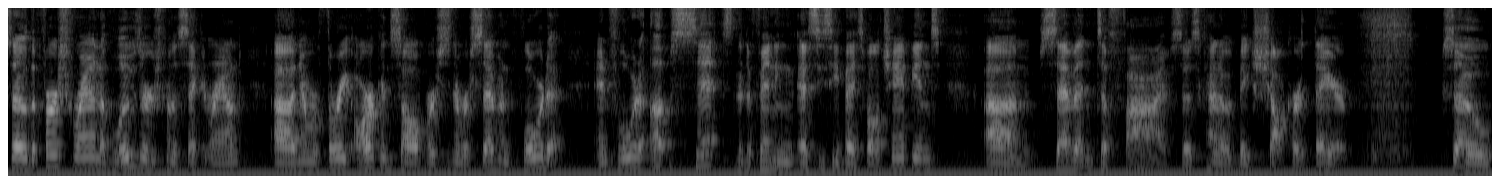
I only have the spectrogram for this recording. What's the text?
So the first round of losers from the second round, uh, number three Arkansas versus number seven Florida, and Florida upsets the defending SEC baseball champions, um, seven to five. So it's kind of a big shocker there. So,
